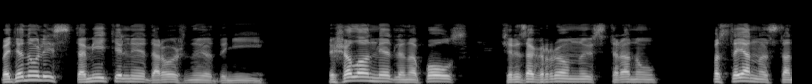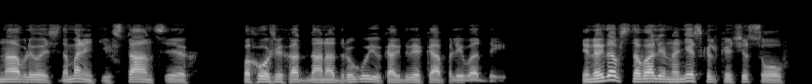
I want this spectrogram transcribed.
Потянулись томительные дорожные дни. Эшелон медленно полз через огромную страну, постоянно останавливаясь на маленьких станциях, похожих одна на другую, как две капли воды. Иногда вставали на несколько часов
